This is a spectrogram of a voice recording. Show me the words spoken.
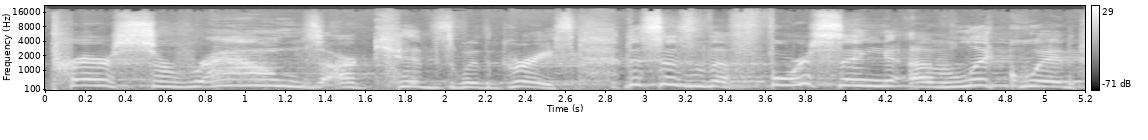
prayer surrounds our kids with grace. This is the forcing of liquid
